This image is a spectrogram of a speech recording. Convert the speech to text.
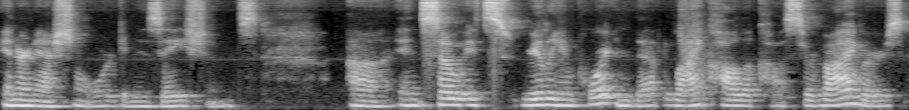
international organizations. Uh, and so it's really important that, like Holocaust survivors,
